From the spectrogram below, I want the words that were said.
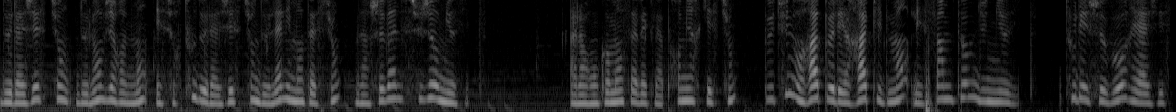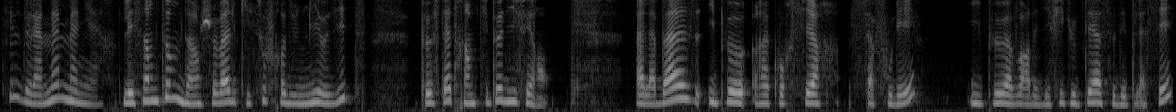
de la gestion de l'environnement et surtout de la gestion de l'alimentation d'un cheval sujet aux myosites. Alors on commence avec la première question. Peux-tu nous rappeler rapidement les symptômes d'une myosite? Tous les chevaux réagissent-ils de la même manière? Les symptômes d'un cheval qui souffre d'une myosite peuvent être un petit peu différents. À la base, il peut raccourcir sa foulée, il peut avoir des difficultés à se déplacer,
